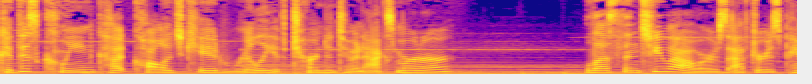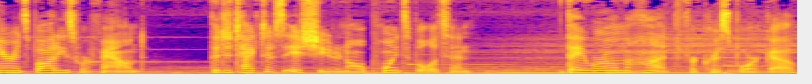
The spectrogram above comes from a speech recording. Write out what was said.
Could this clean cut college kid really have turned into an axe murderer? Less than two hours after his parents' bodies were found, the detectives issued an all points bulletin. They were on the hunt for Chris Porco.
